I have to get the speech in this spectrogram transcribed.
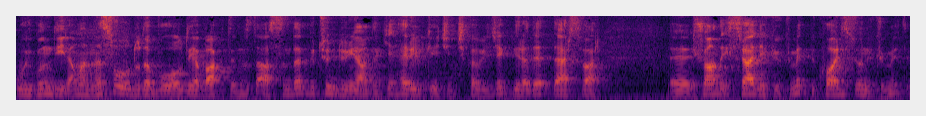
uygun değil ama nasıl oldu da bu olduya baktığımızda aslında bütün dünyadaki her ülke için çıkabilecek bir adet ders var. E, şu anda İsrail'deki hükümet bir koalisyon hükümeti.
